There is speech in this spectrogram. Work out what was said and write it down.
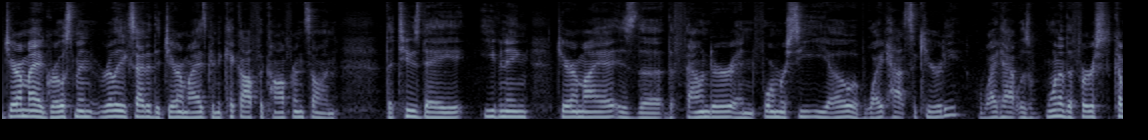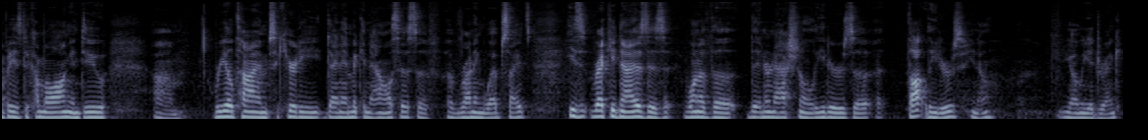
Jeremiah Grossman, really excited that Jeremiah is going to kick off the conference on the Tuesday evening. Jeremiah is the the founder and former CEO of White Hat Security. White Hat was one of the first companies to come along and do um, real time security dynamic analysis of, of running websites. He's recognized as one of the the international leaders, uh, thought leaders. You know, you owe me a drink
